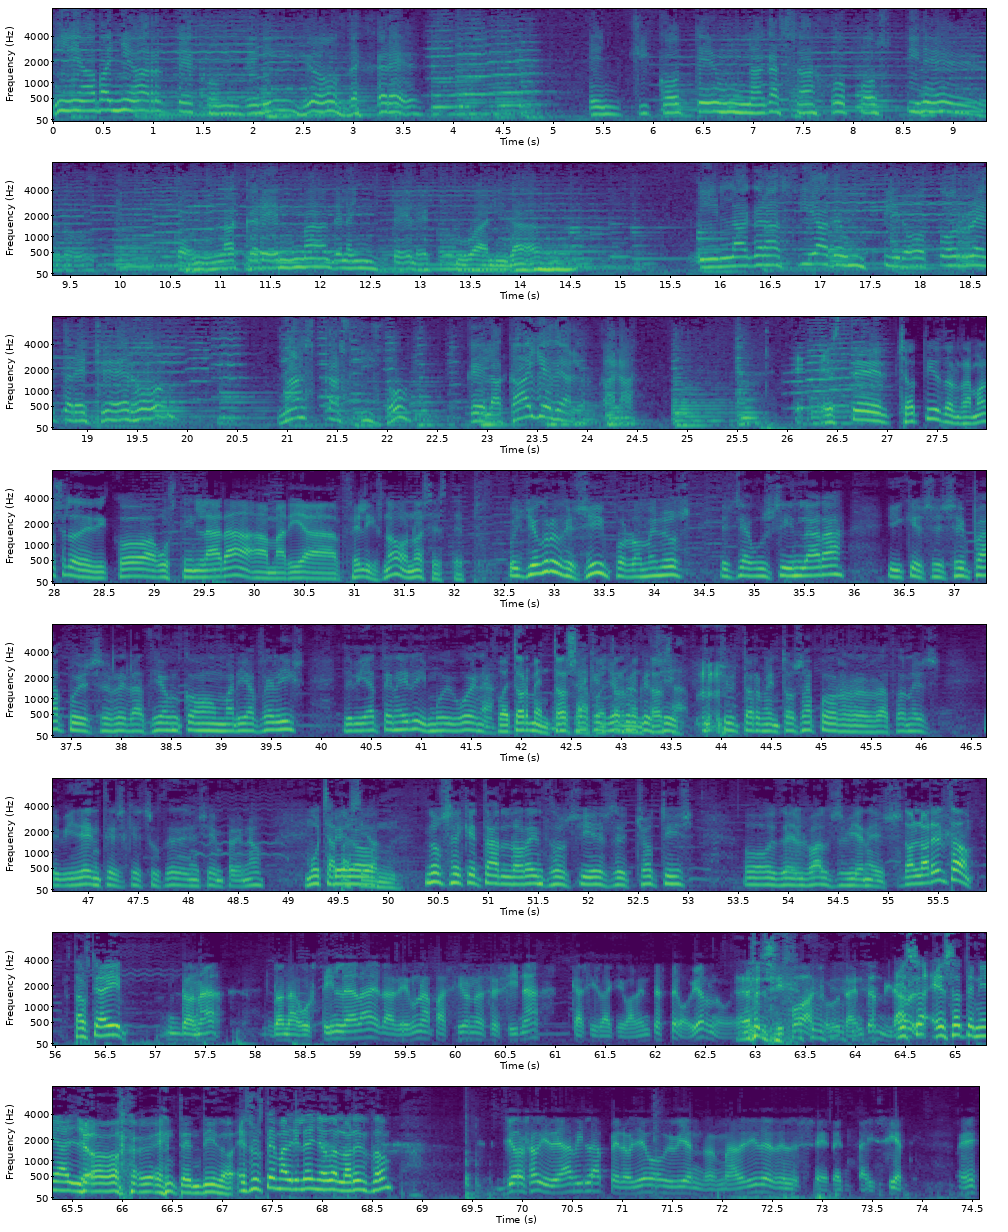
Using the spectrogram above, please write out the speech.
y a bañarte con vinillo de Jerez. En Chicote un agasajo postinero con la crema de la intelectualidad y la gracia de un piropo retrechero más castizo que la calle de Alcalá. Este chotis, don Ramón, se lo dedicó Agustín Lara a María Félix, ¿no? ¿O no es este? Pues yo creo que sí, por lo menos este Agustín Lara y que se sepa, pues relación con María Félix debía tener y muy buena. Fue tormentosa, O sea que fue yo creo que tormentosa. sí, tormentosa por razones evidentes que suceden siempre, ¿no? Mucha Pero pasión. No sé qué tal Lorenzo, si es de Chotis o del Vals Vienés. Don Lorenzo, ¿está usted ahí? Dona, don Agustín Lara era de una pasión asesina casi la equivalente a este gobierno. Es un tipo absolutamente admirable. Eso, eso tenía yo entendido. ¿Es usted madrileño, don Lorenzo? Yo soy de Ávila, pero llevo viviendo en Madrid desde el 77. ¿eh?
